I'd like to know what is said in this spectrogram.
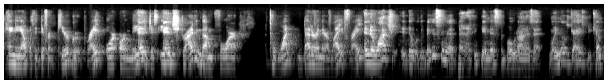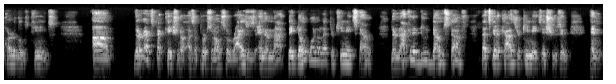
hanging out with a different peer group, right? Or or maybe and, just even and, striving them for to want better in their life, right? And to watch the, the biggest thing that, that I think they missed the boat on is that when those guys become part of those teams, um, their expectation as a person also rises, and they're not. They don't want to let their teammates down. They're not going to do dumb stuff that's going to cause their teammates issues, and and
